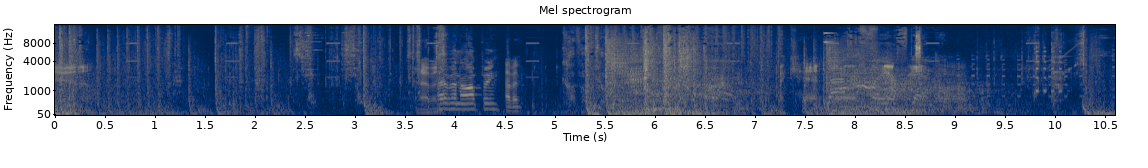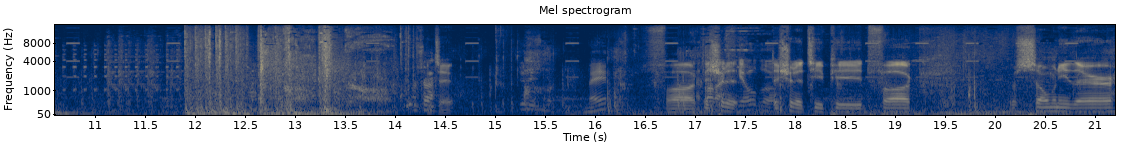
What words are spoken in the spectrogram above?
Yeah, no. Heaven. Heaven hopping. Heaven. I can't. Last player standing. Oh. That's it. Mate. Fuck, they I should killed have they should have TP'd. Fuck. There's so many there.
